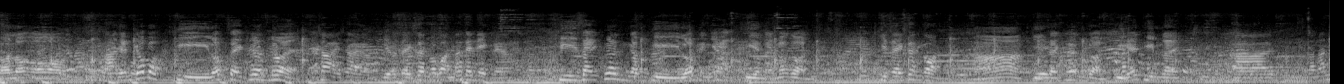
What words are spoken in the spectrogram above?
ตอนรออเห็นเขาบอกขี่รถไซเคิลด้วย ใช่ใช่ครับขี่รถไซเคิลมาก่อนตั้งแต่เด็กเลยครับขี่ไซเคิลกับขี่รถอย่างเงี้ยขี่อันไหนมาก่อนขี่ไซเคิลก่อนอ่าขี่ไซเคิลก่อนขี่ให้ทีมอะไรอ่าตอนนั้น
